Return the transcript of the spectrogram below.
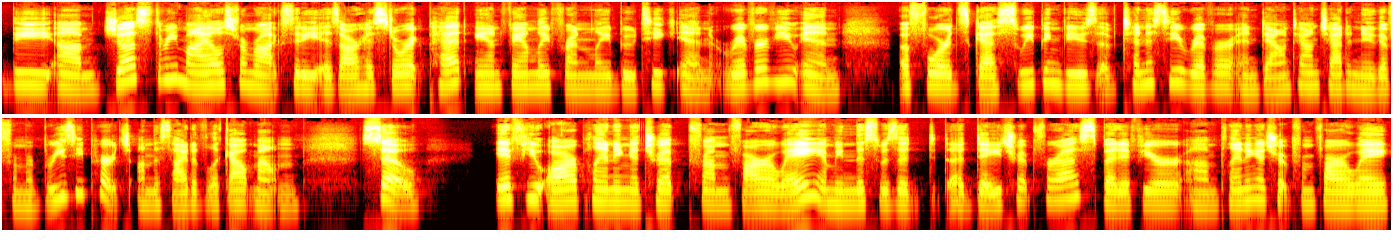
The um, just three miles from Rock City is our historic pet and family friendly boutique inn. Riverview Inn affords guests sweeping views of Tennessee River and downtown Chattanooga from a breezy perch on the side of Lookout Mountain. So, if you are planning a trip from far away, I mean, this was a, a day trip for us, but if you're um, planning a trip from far away,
